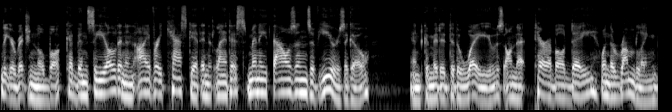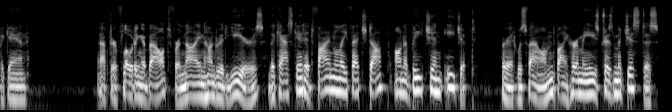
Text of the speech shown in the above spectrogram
The original book had been sealed in an ivory casket in Atlantis many thousands of years ago and committed to the waves on that terrible day when the rumbling began. After floating about for 900 years, the casket had finally fetched up on a beach in Egypt, where it was found by Hermes Trismegistus.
